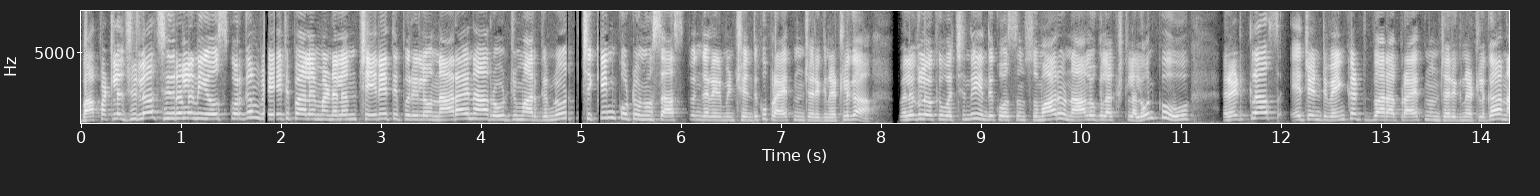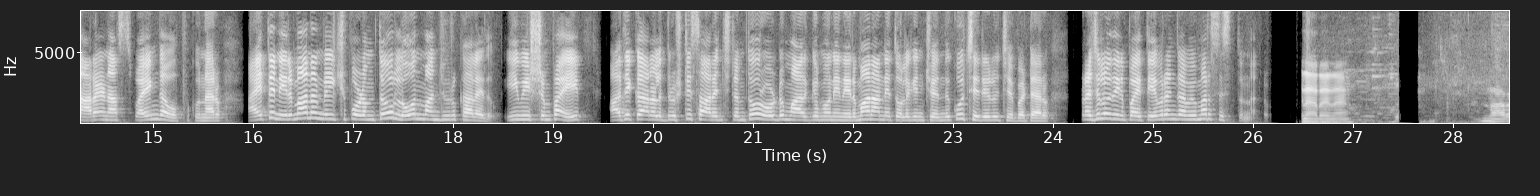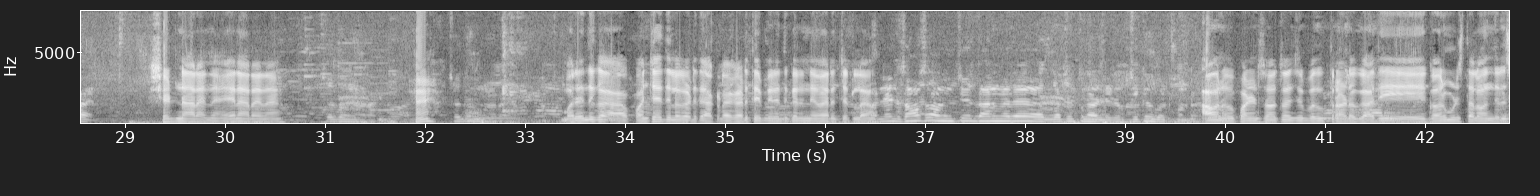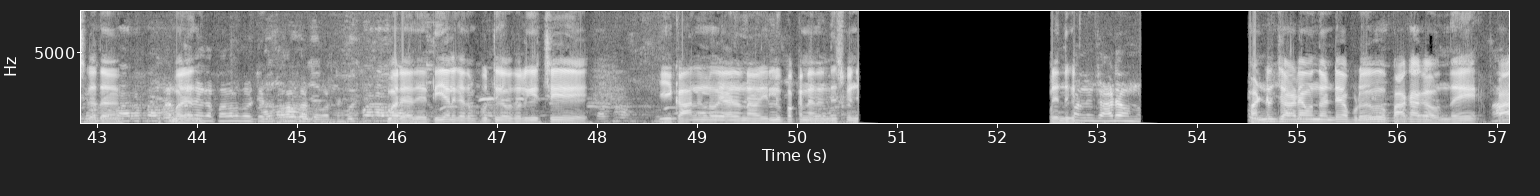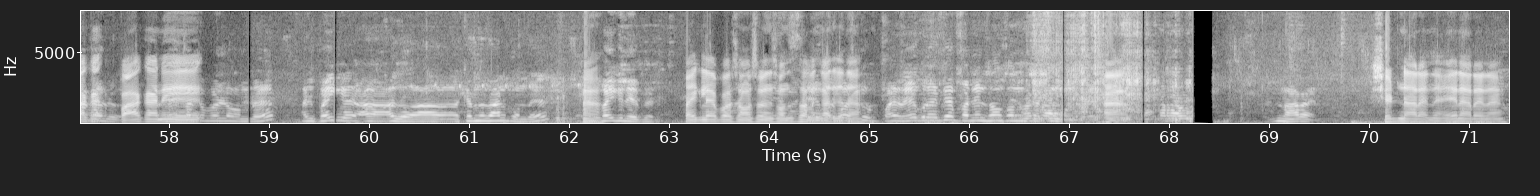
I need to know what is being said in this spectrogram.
బాపట్ల జిల్లా చీరల నియోజకవర్గం వేటిపాలెం మండలం చేనేతిపురిలో నారాయణ రోడ్డు మార్గంలో చికెన్ కొట్టును శాశ్వతంగా నిర్మించేందుకు ప్రయత్నం జరిగినట్లుగా వెలుగులోకి వచ్చింది. ఇందుకోసం సుమారు నాలుగు లక్షల లోన్కు రెడ్ క్రాస్ ఏజెంట్ వెంకట్ ద్వారా ప్రయత్నం జరిగినట్లుగా నారాయణ స్వయంగా ఒప్పుకున్నారు. అయితే నిర్మాణం నిలిచిపోవడంతో లోన్ మంజూరు కాలేదు. ఈ విషయంపై అధికారుల దృష్టి సారించడంతో రోడ్డు మార్గంలోని నిర్మాణాన్ని తొలగించేందుకు చర్యలు చేపట్టారు. ప్రజలు దీనిపై తీవ్రంగా విమర్శిస్తున్నారు. నారాయణ. నారాయణ. షెడ్ నారాయణ? ఏ? నారాయణ. మరి ఎందుకు ఆ పంచాయతీలో కడితే అక్కడ కడితే మీరు ఎందుకని నివారించట్లా? పన్నెండు సంవత్సరాల నుంచి దాని మీద బతుకుతున్నాడు చికెన్ అవును పన్నెండు సంవత్సరాల నుంచి బతుకుతున్నాడు. అది గవర్నమెంట్ స్థలం అని తెలుసు కదా. మరి మరి అది తీయాలి కదా పూర్తిగా తొలగించి ఈ కాలనీలో ఏదైనా ఇల్లు పక్కన తీసుకొని ఎందుకు ఆడే ఉన్నాం పండు నుంచి ఆడే ఉందంటే అప్పుడు పాకాగా ఉంది. పాక పాకాని అది పైకి కింద దానికి ఉంది. పైకి లేపాడు పైకి లేపాల్సిన అవసరం సొంత స్థలం కాదు కదా. ఫస్ట్ పై- రేకులు అయితే పన్నెండు సంవత్సరాల. ఆ. నారాయణ. షెడ్ నారాయణ ఏ నారాయణ?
